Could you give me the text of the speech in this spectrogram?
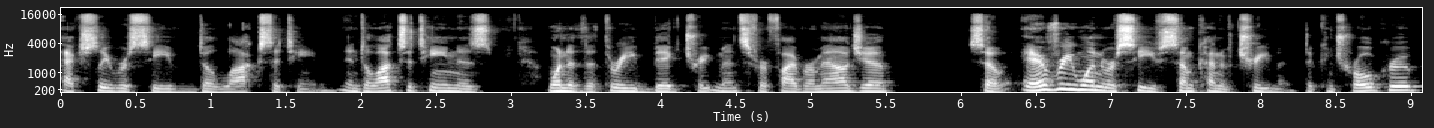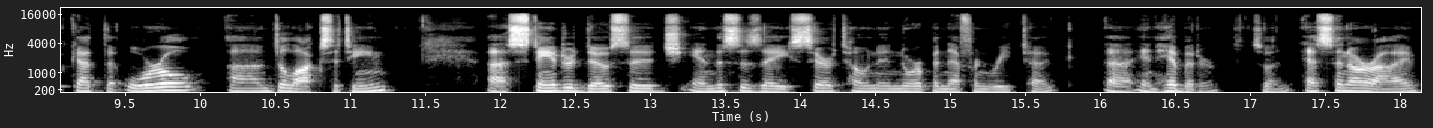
actually received duloxetine, and duloxetine is one of the three big treatments for fibromyalgia. So everyone received some kind of treatment. The control group got the oral uh, duloxetine, uh, standard dosage, and this is a serotonin norepinephrine reuptake uh, inhibitor, so an SNRI.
